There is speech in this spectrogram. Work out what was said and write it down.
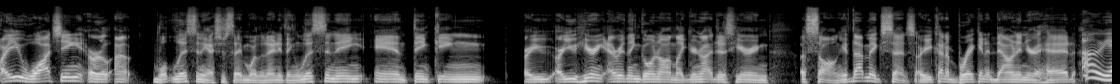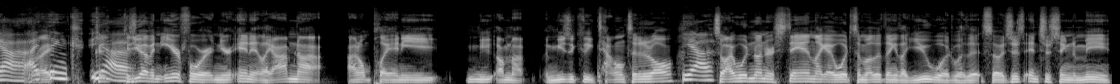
are you watching or uh, well, listening? I should say more than anything, listening and thinking. Are you are you hearing everything going on? Like you're not just hearing a song. If that makes sense, are you kind of breaking it down in your head? Oh yeah, I right? think yeah. because you have an ear for it and you're in it. Like I'm not. I don't play any. I'm not musically talented at all. Yeah. So I wouldn't understand like I would some other things like you would with it. So it's just interesting to me.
